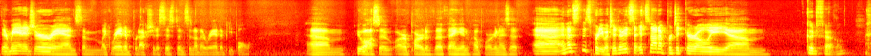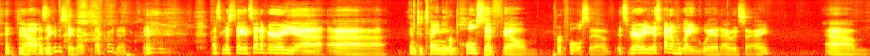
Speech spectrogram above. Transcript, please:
their manager and some like random production assistants and other random people um, who also are part of the thing and help organize it. Uh, and that's that's pretty much it. It's it's not a particularly um, Good film. no. I was like going to say that. Suck my dick. I was going to say it's not a very uh, uh, Entertaining. propulsive film. Propulsive. It's very. It's kind of languid. I would say. Um,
